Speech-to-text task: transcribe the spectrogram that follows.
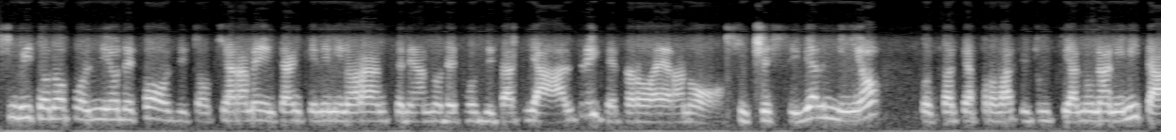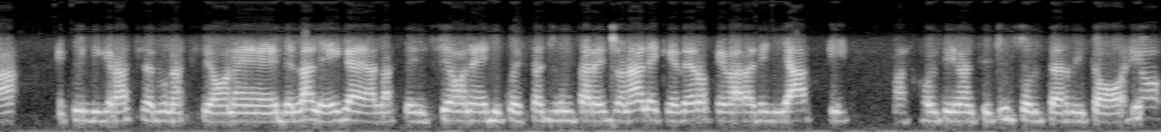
subito dopo il mio deposito, chiaramente anche le minoranze ne hanno depositati altri che però erano successivi al mio, sono stati approvati tutti all'unanimità e quindi grazie ad un'azione della Lega e all'attenzione di questa giunta regionale che è vero che vara degli atti, ma ascolti innanzitutto il territorio,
